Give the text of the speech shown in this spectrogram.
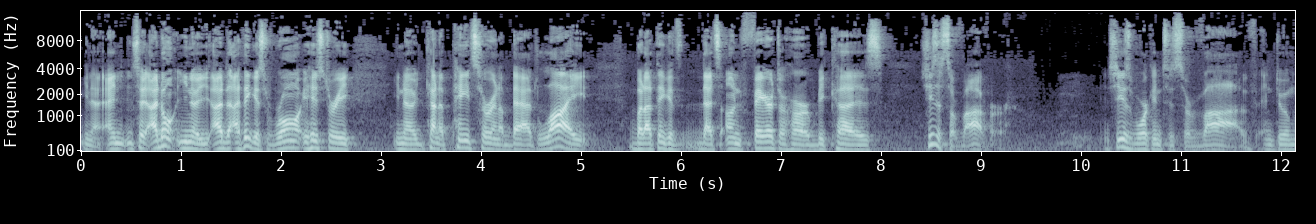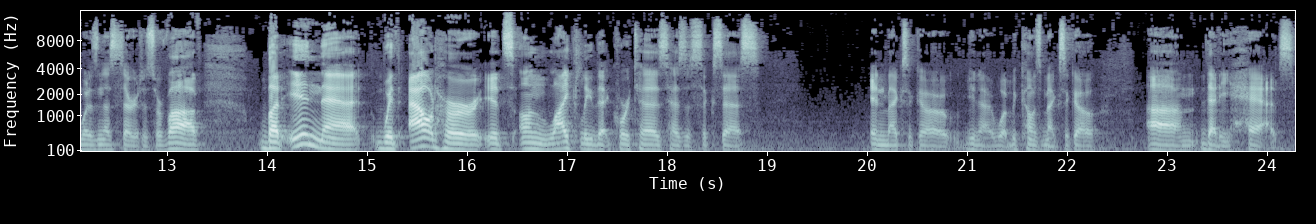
You know, and so I don't, you know, I, I think it's wrong. History, you know, kind of paints her in a bad light, but I think that's unfair to her because she's a survivor. And she is working to survive and doing what is necessary to survive. But in that, without her, it's unlikely that Cortez has a success in Mexico, you know, what becomes Mexico, um, that he has.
